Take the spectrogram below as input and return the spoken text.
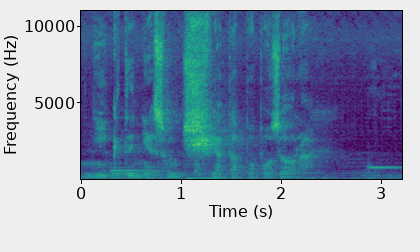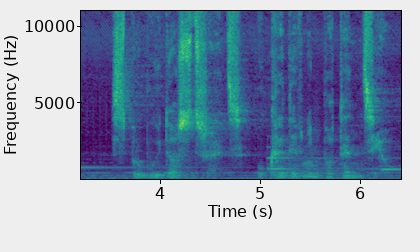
Nigdy nie sądź świata po pozorach. Spróbuj dostrzec ukryty w nim potencjał.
